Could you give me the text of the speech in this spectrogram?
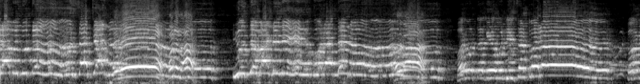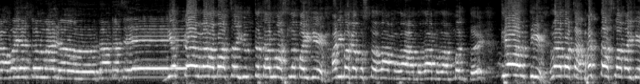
रामदूत साचार. म्हणून हा युद्ध मांडले पुरांदर पर्वत घेऊन सत्वर करावय सोमार जातसे रामाचं युद्ध चालू असलं पाहिजे. आणि बघा पुस्तक राम राम राम राम म्हणतोय. त्या अर्थी रामाचा भक्त असला पाहिजे.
